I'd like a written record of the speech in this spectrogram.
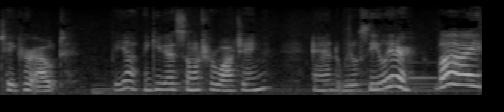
take her out. But yeah, thank you guys so much for watching, and we'll see you later. Bye!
